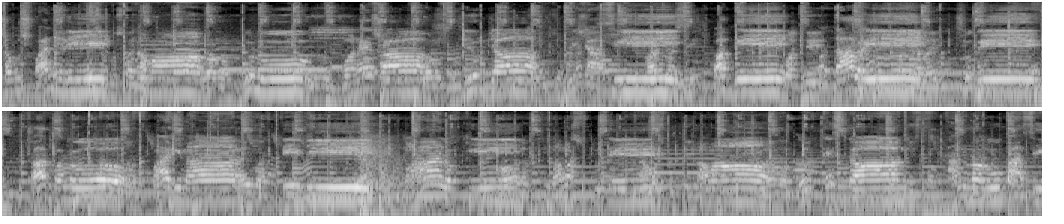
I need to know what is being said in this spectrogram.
এষ পুষ্পাঞ্জলি নম গুরু গণেশ সূর্য বিশ্বাসী পদ্মে পদ্মালয়ে শুভে সর্বত পাহিমান দেবী মহালক্ষ্মী নমস্তুতে নম লক্ষ্মীস্তন ধন্যরূপাসি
